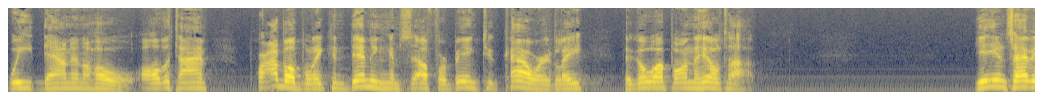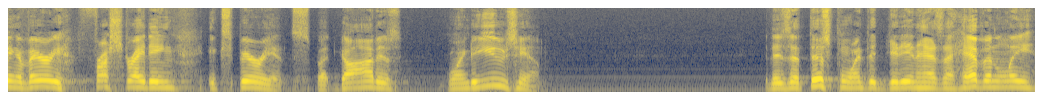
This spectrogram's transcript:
wheat down in a hole all the time, probably condemning himself for being too cowardly to go up on the hilltop. Gideon's having a very frustrating experience, but God is going to use him. It is at this point that Gideon has a heavenly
